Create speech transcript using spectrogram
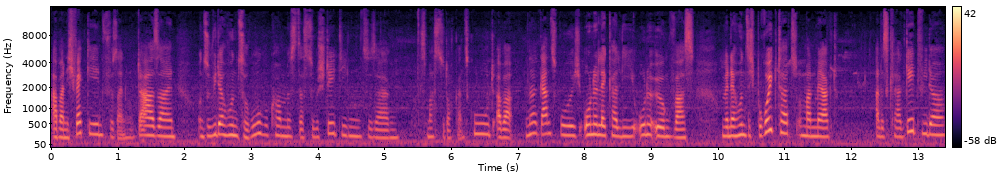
aber nicht weggehen, für seinen Hund da sein. Und so wie der Hund zur Ruhe gekommen ist, das zu bestätigen, zu sagen, das machst du doch ganz gut, aber ne, ganz ruhig, ohne Leckerli, ohne irgendwas. Und wenn der Hund sich beruhigt hat und man merkt, alles klar, geht wieder,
